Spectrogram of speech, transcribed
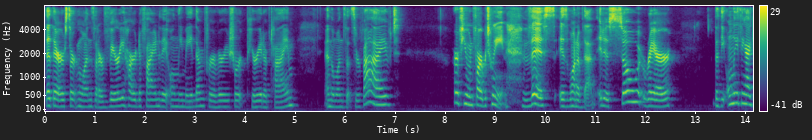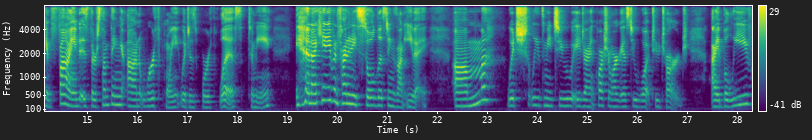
that there are certain ones that are very hard to find. They only made them for a very short period of time, and the ones that survived are few and far between. This is one of them. It is so rare that the only thing I can find is there's something on WorthPoint, which is worthless to me, and I can't even find any sold listings on eBay. Um, which leads me to a giant question mark as to what to charge. I believe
